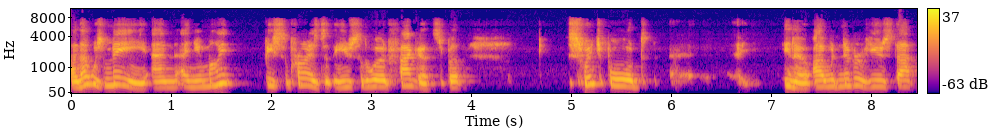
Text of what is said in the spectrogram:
And that was me, and, and you might be surprised at the use of the word faggots, but Switchboard you know, I would never have used that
